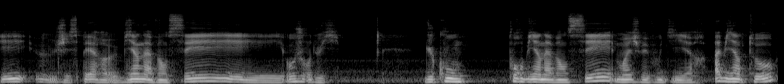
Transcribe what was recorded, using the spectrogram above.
et euh, j'espère bien avancer aujourd'hui. Du coup, pour bien avancer, moi je vais vous dire à bientôt.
